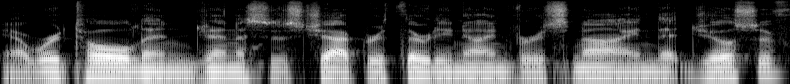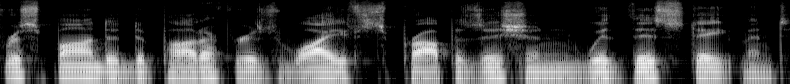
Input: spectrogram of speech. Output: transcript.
Yeah, we're told in Genesis chapter 39, verse 9, that Joseph responded to Potiphar's wife's proposition with this statement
